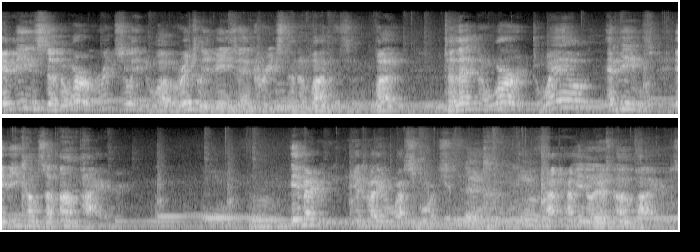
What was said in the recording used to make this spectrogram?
it means uh, the word richly well richly means increased and abundance. But to let the word dwell, it means it becomes an umpire. Anybody, anybody ever watch sports? Yes, Yes, sir. yes, How, how many know there's umpires?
